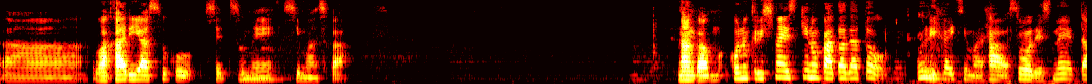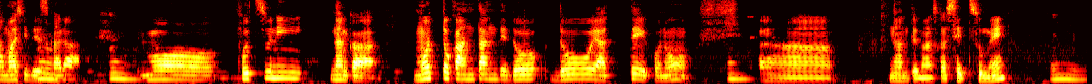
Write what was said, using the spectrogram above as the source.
あーわかりやすく説明しますか、なんか、このクリスナイ好きの方だと理解します。はそうですね、魂ですから、うん。もう普通になんかもっと簡単でどうどうやってこのうん。あーなんて言いますか説明？うん。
